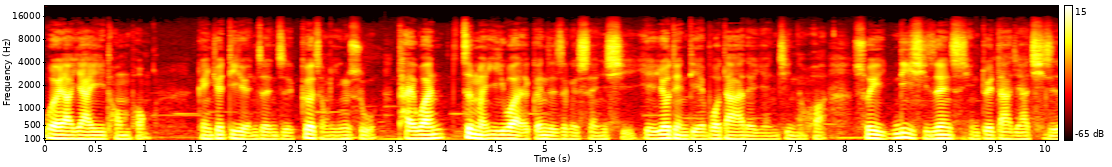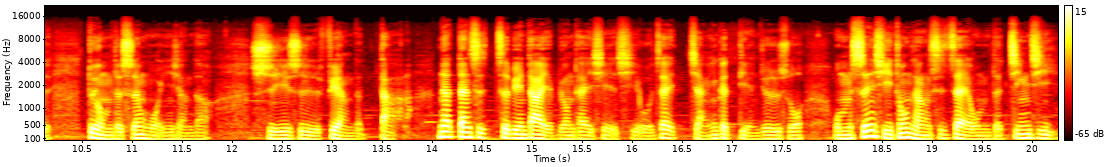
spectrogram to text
为了要压抑通膨，跟一些地缘政治各种因素，台湾这么意外的跟着这个升息，也有点跌破大家的眼镜的话，所以利息这件事情对大家其实对我们的生活影响到。实际是非常的大了，那但是这边大家也不用太泄气。我再讲一个点，就是说我们升息通常是在我们的经济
